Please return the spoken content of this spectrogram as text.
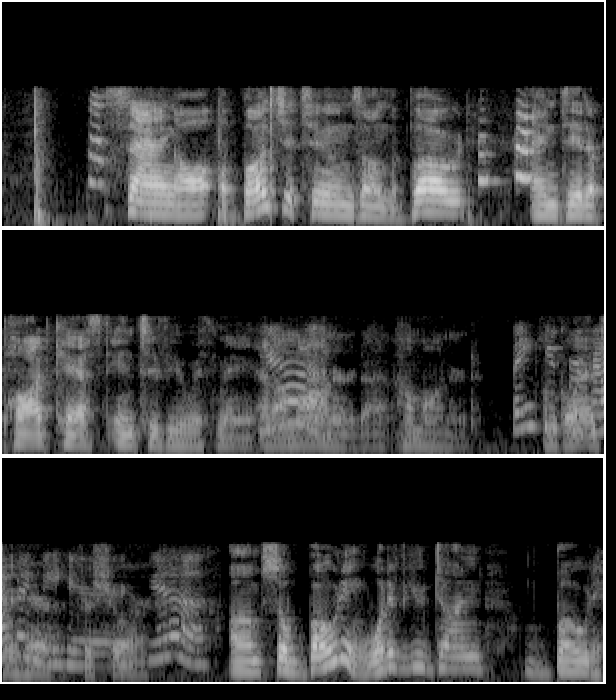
sang all, a bunch of tunes on the boat and did a podcast interview with me, and I'm honored. I, I'm honored. Thank you I'm for glad you're having here, me here. for sure. Yeah. Um, so boating. What have you done boating?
